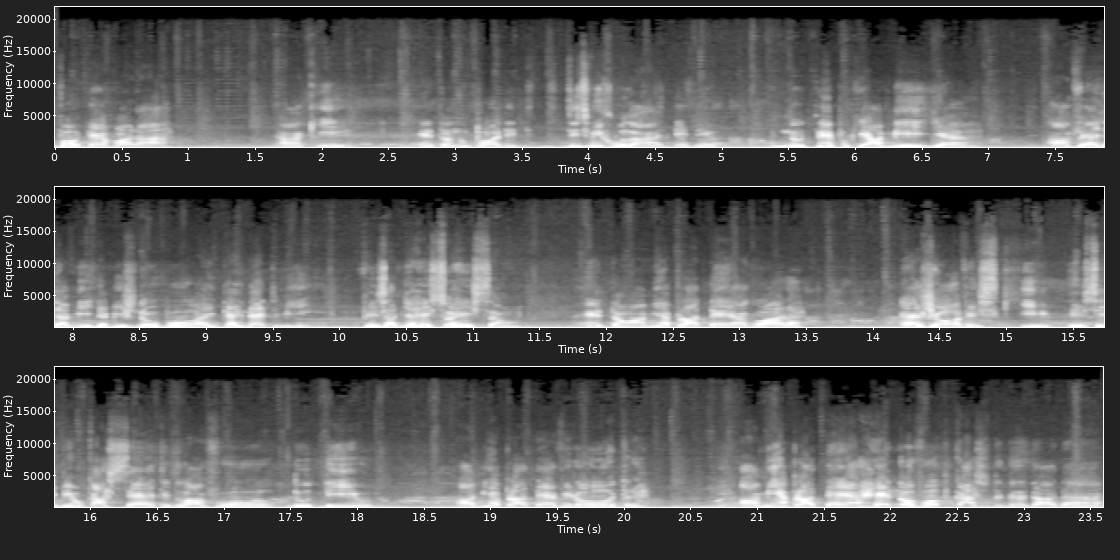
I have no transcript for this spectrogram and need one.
voltei a morar aqui. Então não pode desvincular, entendeu? No tempo que a mídia, a velha mídia me esnobou, a internet me fez a minha ressurreição. Então a minha plateia agora é jovens que recebiam cassete do avô, do tio. A minha plateia virou outra. A minha plateia renovou por causa do, da, da,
